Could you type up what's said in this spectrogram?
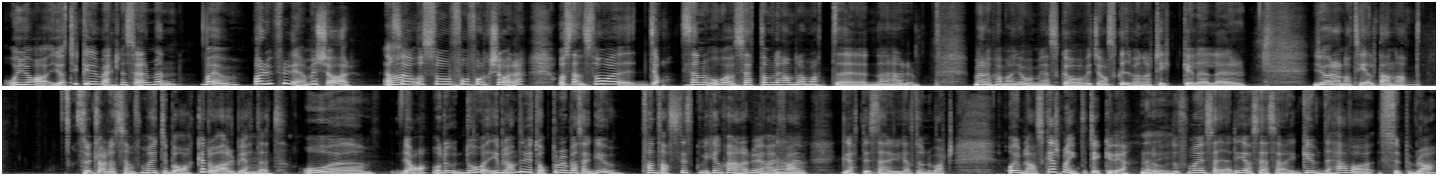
och jag, jag tycker verkligen så här, men vad, vad har du för det? Men kör! Ja. Och, så, och så får folk köra. Och sen så, ja, sen oavsett om det handlar om att eh, den här människan man jobbar med ska vad vet jag, skriva en artikel eller göra något helt annat. Så det är klart att sen får man ju tillbaka då arbetet. Mm. Och eh, ja, och då, då, ibland är det toppen och det bara så här, gud, fantastisk, vilken stjärna du är, high five, ja. grattis, det här är ju helt underbart. Och ibland så kanske man inte tycker det. Då, då, får man ju säga det och säga så här, gud, det här var superbra.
